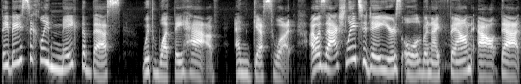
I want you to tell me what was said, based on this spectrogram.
They basically make the best with what they have. And guess what? I was actually today years old when I found out that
